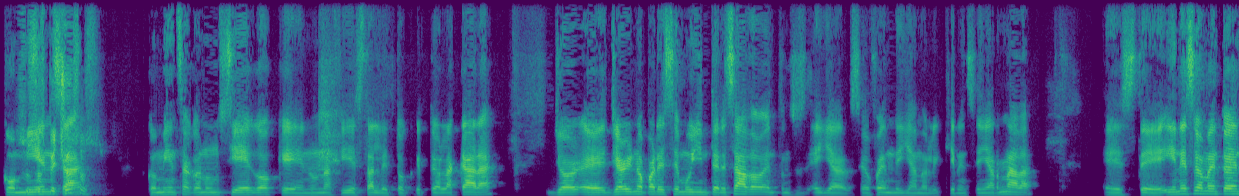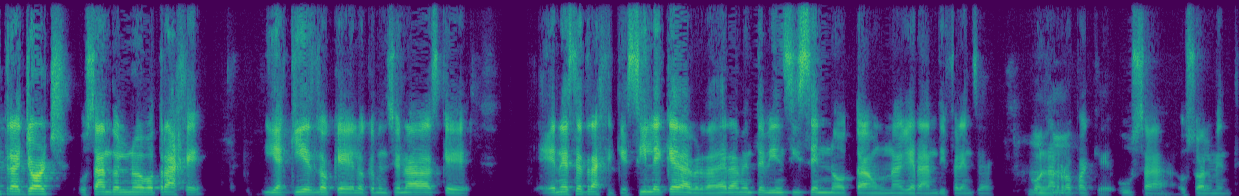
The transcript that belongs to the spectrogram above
Comienza, comienza con un ciego que en una fiesta le toqueteó la cara eh, Jerry no parece muy interesado, entonces ella se ofende y ya no le quiere enseñar nada. Este, y en ese momento entra George usando el nuevo traje y aquí es lo que, lo que mencionabas, que en este traje que sí le queda verdaderamente bien, sí se nota una gran diferencia con la ropa que usa usualmente.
